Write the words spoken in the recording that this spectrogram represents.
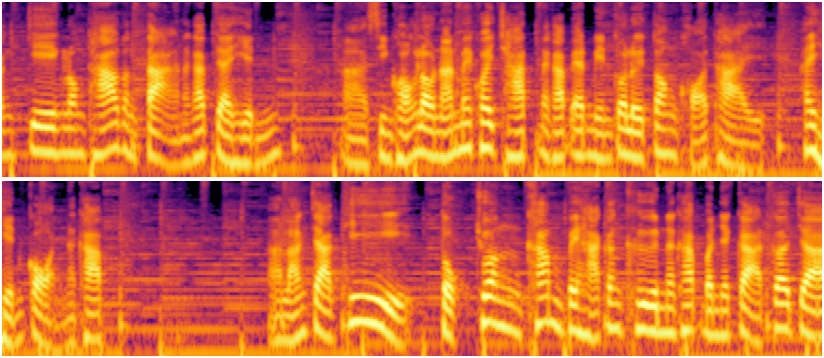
กางเกงรองเท้าต่างๆนะครับจะเห็นสิ่งของเหล่านั้นไม่ค่อยชัดนะครับแอดมินก็เลยต้องขอถ่ายให้เห็นก่อนนะครับหลังจากที่ตกช่วงค่ำไปหากลางคืนนะครับ บรรยากาศก็จะ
